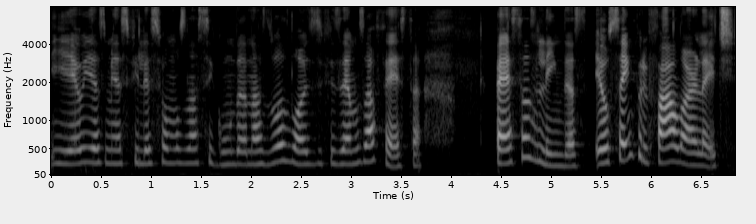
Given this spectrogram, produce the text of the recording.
e eu e as minhas filhas fomos na segunda nas duas lojas e fizemos a festa peças lindas. Eu sempre falo, Arlete,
